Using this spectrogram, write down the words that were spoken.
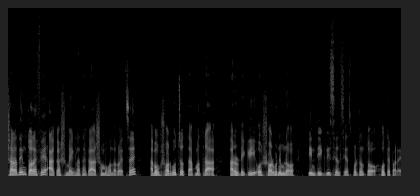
সারাদিন তরাইফে আকাশ মেঘলা থাকার সম্ভাবনা রয়েছে এবং সর্বোচ্চ তাপমাত্রা বারো ডিগ্রি ও সর্বনিম্ন তিন ডিগ্রি সেলসিয়াস পর্যন্ত হতে পারে।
